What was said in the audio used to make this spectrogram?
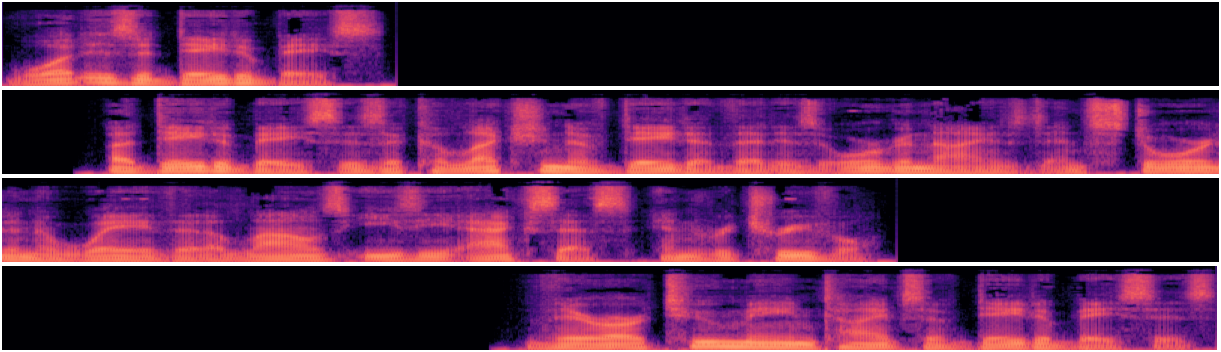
What is a database? A database is a collection of data that is organized and stored in a way that allows easy access and retrieval. There are two main types of databases,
